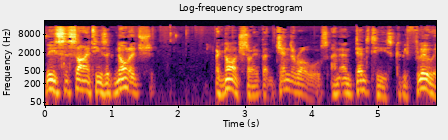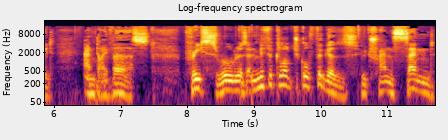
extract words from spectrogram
These societies acknowledge acknowledge sorry, that gender roles and identities could be fluid and diverse. Priests, rulers, and mythological figures who transcend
